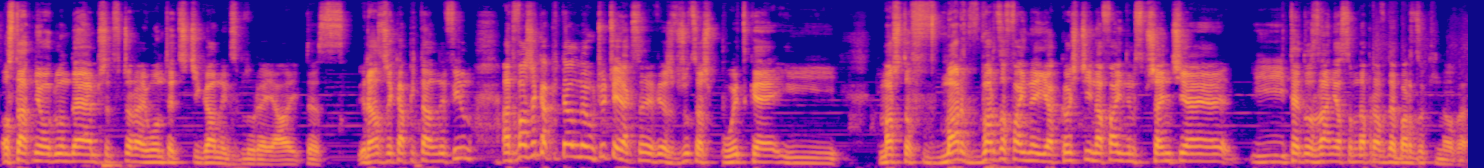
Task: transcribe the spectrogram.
Ostatnio oglądałem przedwczoraj Wanted ściganych z Blu-raya i to jest raz, że kapitalny film, a dwa, że kapitalne uczucie, jak sobie wiesz, wrzucasz płytkę i masz to w, w bardzo fajnej jakości, na fajnym sprzęcie i te doznania są naprawdę bardzo kinowe.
